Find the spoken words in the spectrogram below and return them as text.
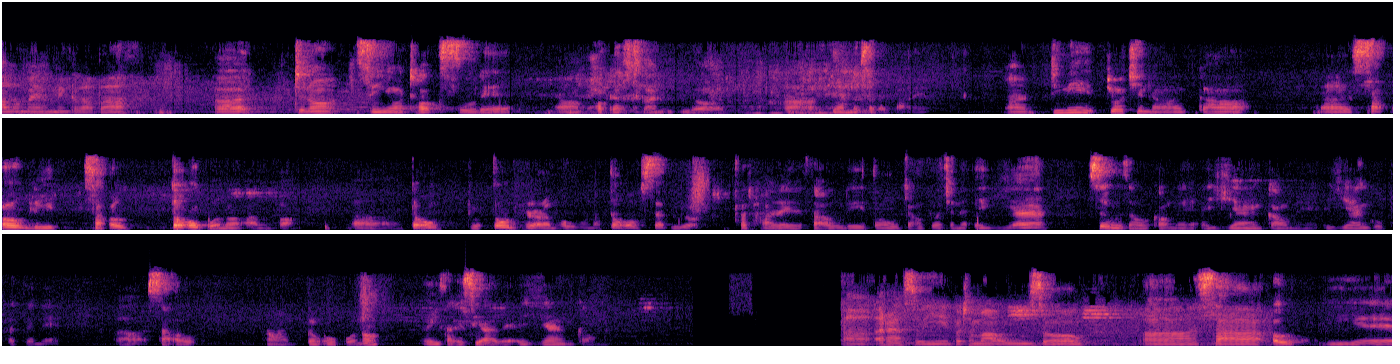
အားလုံးပဲမင်္ဂလာပါအာကျွန်တော် Senior Talk ဆိုတဲ့အာ podcast ကနေပြီးတော့အာပြန်လက်ဆက်လိုက်ပါတယ်အာဒီနေ့ပြောချင်တာကအာစာအုပ်လေးစာအုပ်တော့အုပ်ပေါ့နော်အားလုံးပါအာတော့အုပ်တော့ထရတာမဟုတ်ဘူးနော်တော့အုပ်ဆက်ပြီးတော့ထွက်ထားတဲ့စာအုပ်လေးတော့အုပ်ကြောင်းပြောချင်တယ်အရန်စိတ်ဝင်စားဖို့ကောင်းတယ်အရန်ကောင်းတယ်အရန်ကိုဖတ်တဲ့အာစာအုပ် အာသုံးအုပ်ပေါ့နော်အဲဒီစာရေးဆရာလည်းအရန်ကောင်းတယ်အာအဲ့ဒါဆိုရင်ပထမဦးဆုံးအာစာအုပ်ကြီးရဲ့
